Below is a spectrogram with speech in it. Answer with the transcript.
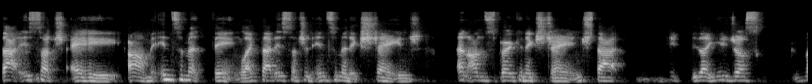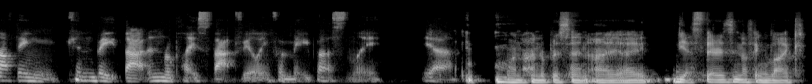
that is such a um, intimate thing. Like that is such an intimate exchange, an unspoken exchange that like you just nothing can beat that and replace that feeling for me personally. Yeah. 100%. I, I yes, there is nothing like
